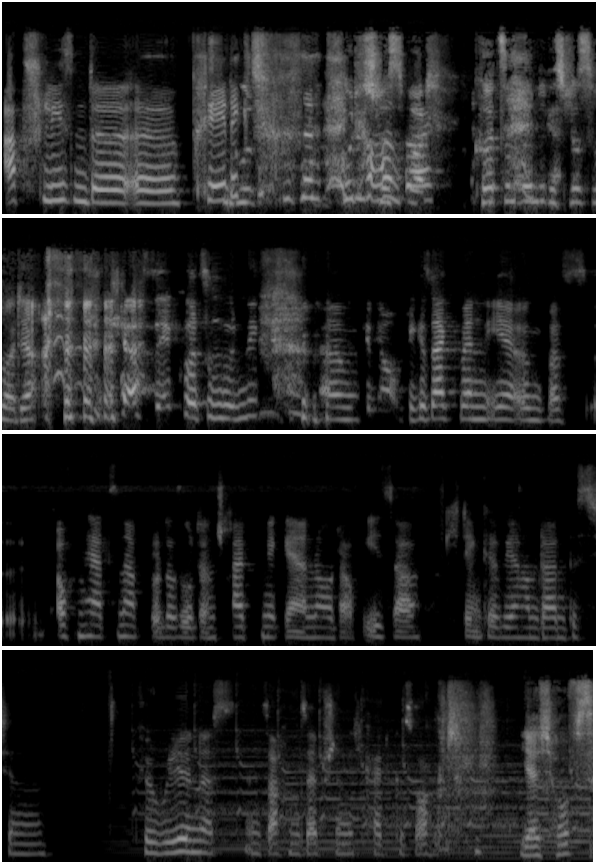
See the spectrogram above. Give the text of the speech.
abschließende äh, Predigt. Gut, gutes Schlusswort. Kurz und bündiges Schlusswort, ja. ja, sehr kurz und bündig. Ähm, genau. Wie gesagt, wenn ihr irgendwas äh, auf dem Herzen habt oder so, dann schreibt mir gerne oder auch Isa. Ich denke, wir haben da ein bisschen für Realness in Sachen Selbstständigkeit gesorgt. Ja, ich hoffe es.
